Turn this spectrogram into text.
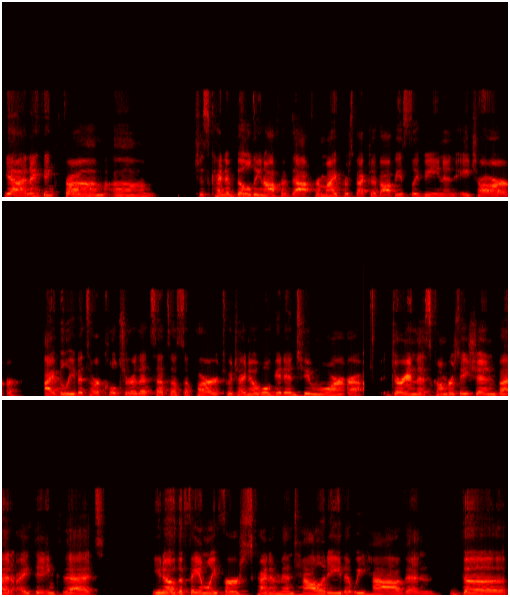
Yeah, and I think from um, just kind of building off of that, from my perspective, obviously being in HR, I believe it's our culture that sets us apart, which I know we'll get into more during this conversation. But I think that you know the family first kind of mentality that we have and the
